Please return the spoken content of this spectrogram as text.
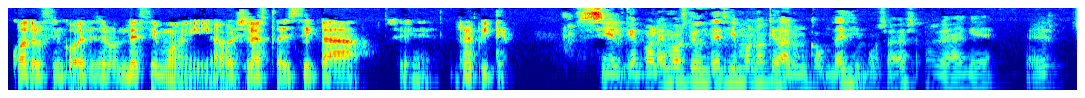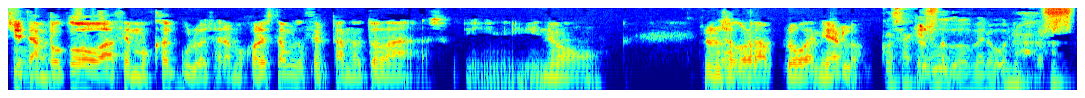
cuatro o cinco veces el undécimo y a ver si la estadística se repite. Si el que ponemos de un décimo no queda nunca un décimo, ¿sabes? O sea que es... Si tampoco hacemos cálculos, a lo mejor estamos acertando todas y, y no, no nos acordamos luego de mirarlo. Cosa que dudo, pero bueno. Nos,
